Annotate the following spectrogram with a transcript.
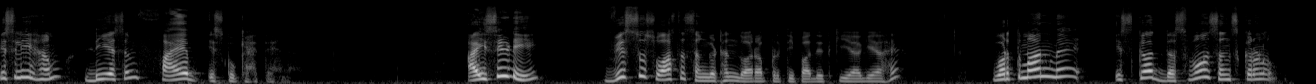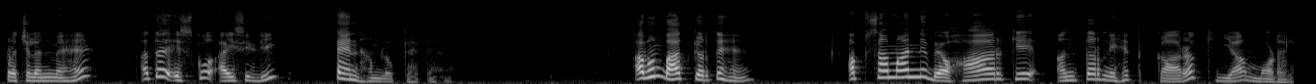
इसलिए हम डीएसएम फाइव इसको कहते हैं। आईसीडी विश्व स्वास्थ्य संगठन द्वारा प्रतिपादित किया गया है। वर्तमान में इसका दसवां संस्करण प्रचलन में है अतः इसको आईसीडी टेन हम लोग कहते हैं। अब हम बात करते हैं अब सामान्य व्यवहार के अंतर्निहित कारक या मॉडल।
